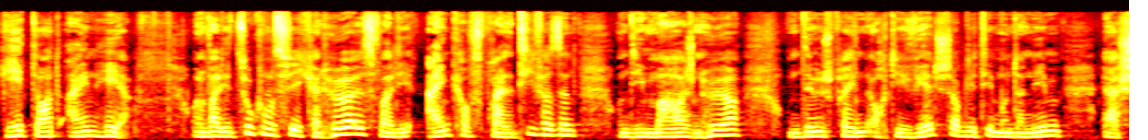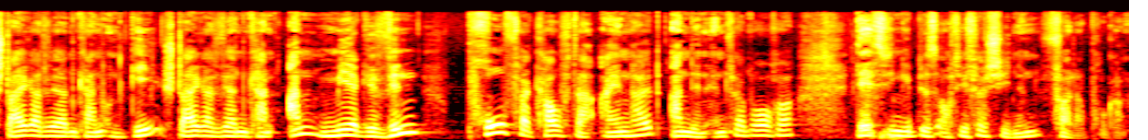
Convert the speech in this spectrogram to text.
geht dort einher. Und weil die Zukunftsfähigkeit höher ist, weil die Einkaufspreise tiefer sind und die Margen höher und dementsprechend auch die Wertstabilität im Unternehmen ersteigert werden kann und gesteigert werden kann an mehr Gewinn pro verkaufter Einheit an den Endverbraucher. Deswegen gibt es auch die verschiedenen Förderprogramme.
